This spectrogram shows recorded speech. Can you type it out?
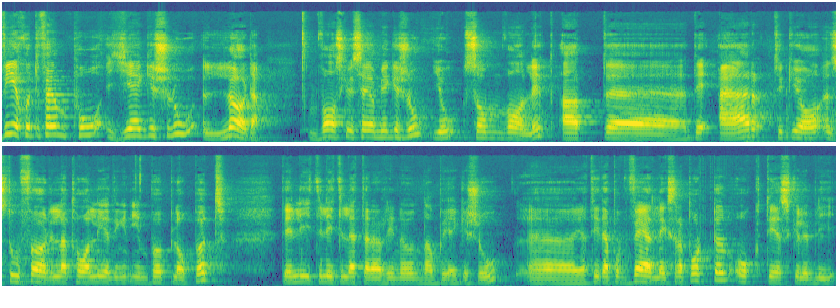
V75 på Jägersro lördag. Vad ska vi säga om Jägersro? Jo, som vanligt att eh, det är, tycker jag, en stor fördel att ha ledningen in på upploppet. Det är lite, lite lättare att rinna undan på Jägersro. Eh, jag tittar på väderleksrapporten och det skulle bli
